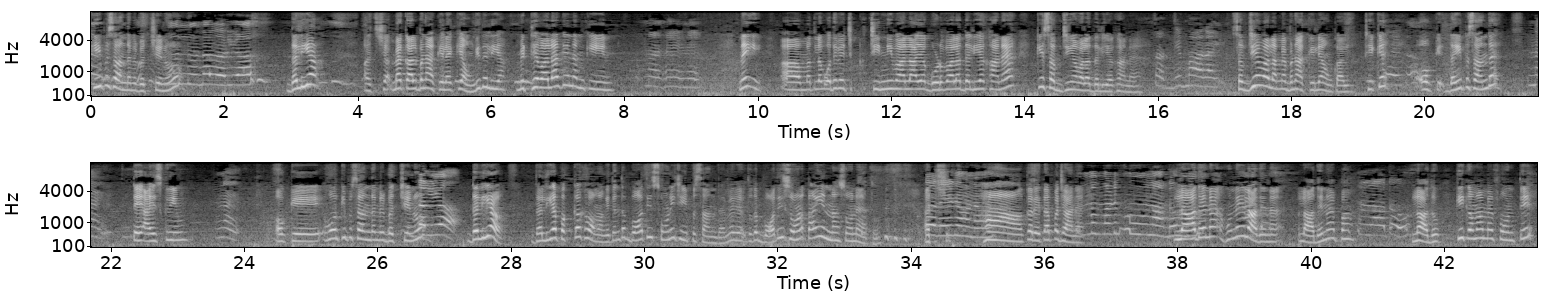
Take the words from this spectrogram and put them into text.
ਕੀ ਪਸੰਦ ਹੈ ਮੇਰੇ ਬੱਚੇ ਨੂੰ? ਦਲਿਆ। ਅੱਛਾ ਮੈਂ ਕੱਲ ਬਣਾ ਕੇ ਲੈ ਕੇ ਆਉਂਗੀ ਦਲੀਆ। ਮਿੱਠੇ ਵਾਲਾ ਕਿ ਨਮਕੀਨ? ਨਹੀਂ ਮਤਲਬ ਉਹਦੇ ਵਿੱਚ ਚੀਨੀ ਵਾਲਾ ਜਾਂ ਗੁੜ ਵਾਲਾ ਦਲੀਆ ਖਾਣਾ ਹੈ? ਕਿ ਸਬਜ਼ੀਆਂ ਵਾਲਾ ਦਲੀਆ ਖਾਣਾ ਹੈ? ਸੱਜੀ ਮਾਰਾਈ। ਸਬਜ਼ੀਆਂ ਵਾਲਾ ਮੈਂ ਬਣਾ ਕੇ ਲਿਆਉਂ ਕੱਲ ਠੀਕ ਹੈ? ਓਕੇ ਦਹੀਂ ਪਸੰਦ ਹੈ? ਨਹੀਂ। ਤੇ ਆਈਸਕ੍ਰੀਮ ਨਹੀਂ। ਓਕੇ ਹੋਰ ਕੀ ਪਸੰਦ ਹੈ ਮੇਰੇ ਬੱਚੇ ਨੂੰ? ਦਲਿਆ। ਦਲੀਆ? ਦਲੀਆ ਪੱਕਾ ਖਵਾਵਾਂਗੇ ਤੈਨੂੰ ਤਾਂ ਬਹੁਤ ਹੀ ਸੋਹਣੀ ਚੀਜ਼ ਪਸੰਦ ਹੈ। ਮੇਰੇ ਤੂੰ ਤਾਂ ਬਹੁਤ ਹੀ ਸੋਹਣਾ ਤਾਂ ਹੀ ਇੰਨਾ ਸੋਹਣਾ ਹੈ ਤੂੰ। ਅੱਛਾ। ਜਾਣਾ। ਹਾਂ ਘਰੇ ਤਾਂ ਆਪਾਂ ਜਾਣਾ ਹੈ। ਮੰਮਾ ਨੇ ਫੋਨ ਲਾ ਦੋ। ਲਾ ਦੇਣਾ ਹੁਣੇ ਹੀ ਲਾ ਦੇਣਾ। ਲਾ ਦੇਣਾ ਆਪਾਂ। ਲਾ ਦੋ। ਲਾ ਦੋ। ਕੀ ਕਵਾਂ ਮੈਂ ਫੋਨ ਤੇ?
